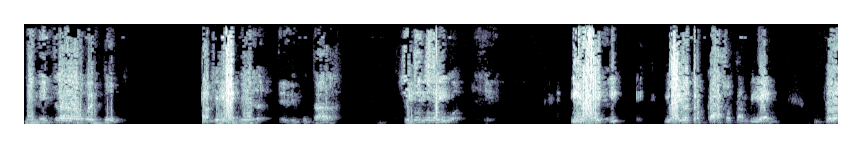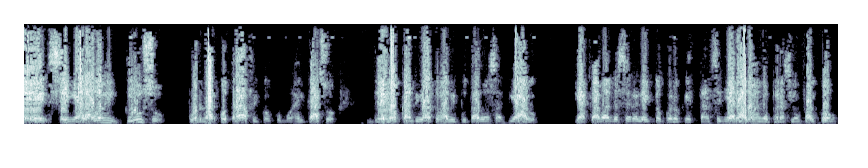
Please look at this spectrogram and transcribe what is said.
ministra de la Juventud, también diputada. Sí, sí, sí. Y hay, y, hay otros casos también de señalados incluso por narcotráfico, como es el caso de dos candidatos a diputados en Santiago que acaban de ser electos, pero que están señalados en la Operación Falcón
